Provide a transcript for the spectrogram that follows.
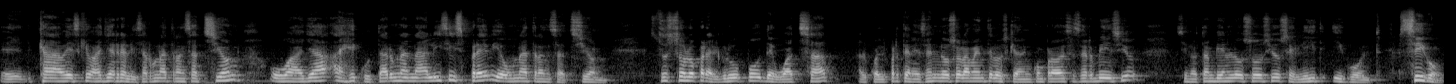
eh, cada vez que vaya a realizar una transacción o vaya a ejecutar un análisis previo a una transacción. Esto es solo para el grupo de WhatsApp al cual pertenecen no solamente los que han comprado ese servicio, sino también los socios Elite y Gold. Sigo.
